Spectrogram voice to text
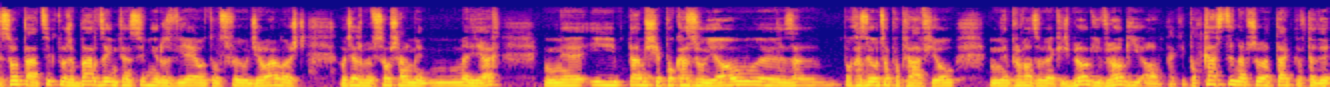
są tacy, którzy bardzo intensywnie rozwijają tą swoją działalność, chociażby w social mediach y, i tam się pokazują, pokazują co potrafią, prowadzą jakieś blogi, vlogi, o, takie podcasty na przykład, tak, wtedy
